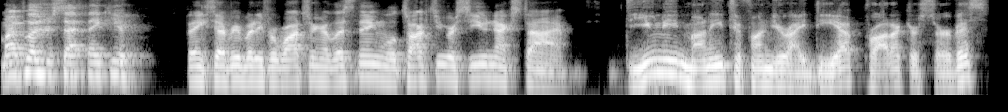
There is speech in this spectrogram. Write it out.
My pleasure, Seth. Thank you. Thanks everybody for watching or listening. We'll talk to you or see you next time. Do you need money to fund your idea, product, or service?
